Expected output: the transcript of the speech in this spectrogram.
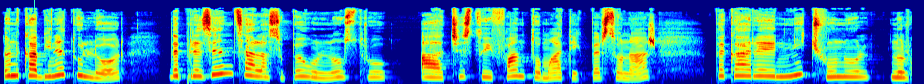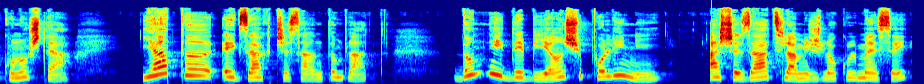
în cabinetul lor de prezența la supeul nostru a acestui fantomatic personaj pe care niciunul nu-l cunoștea. Iată exact ce s-a întâmplat. Domnii Debian și Polini, așezați la mijlocul mesei,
